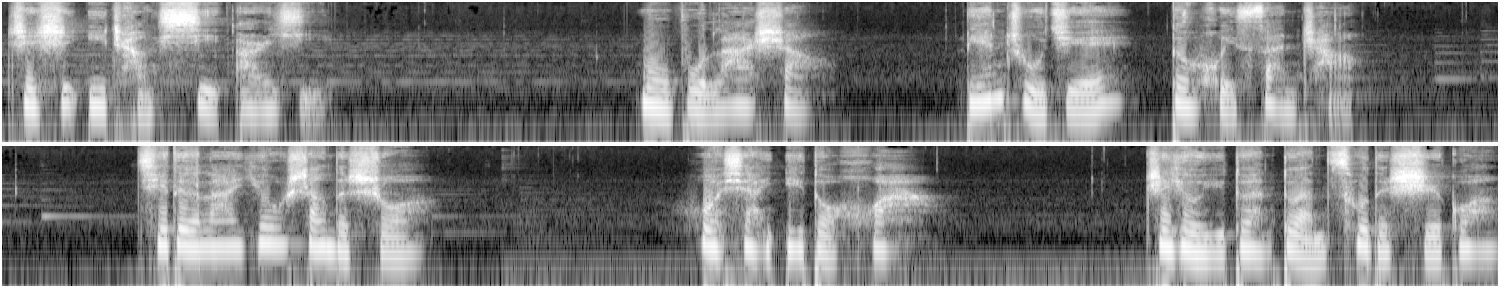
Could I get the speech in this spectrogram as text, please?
只是一场戏而已。幕布拉上，连主角都会散场。齐德拉忧伤的说：“我像一朵花，只有一段短促的时光，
